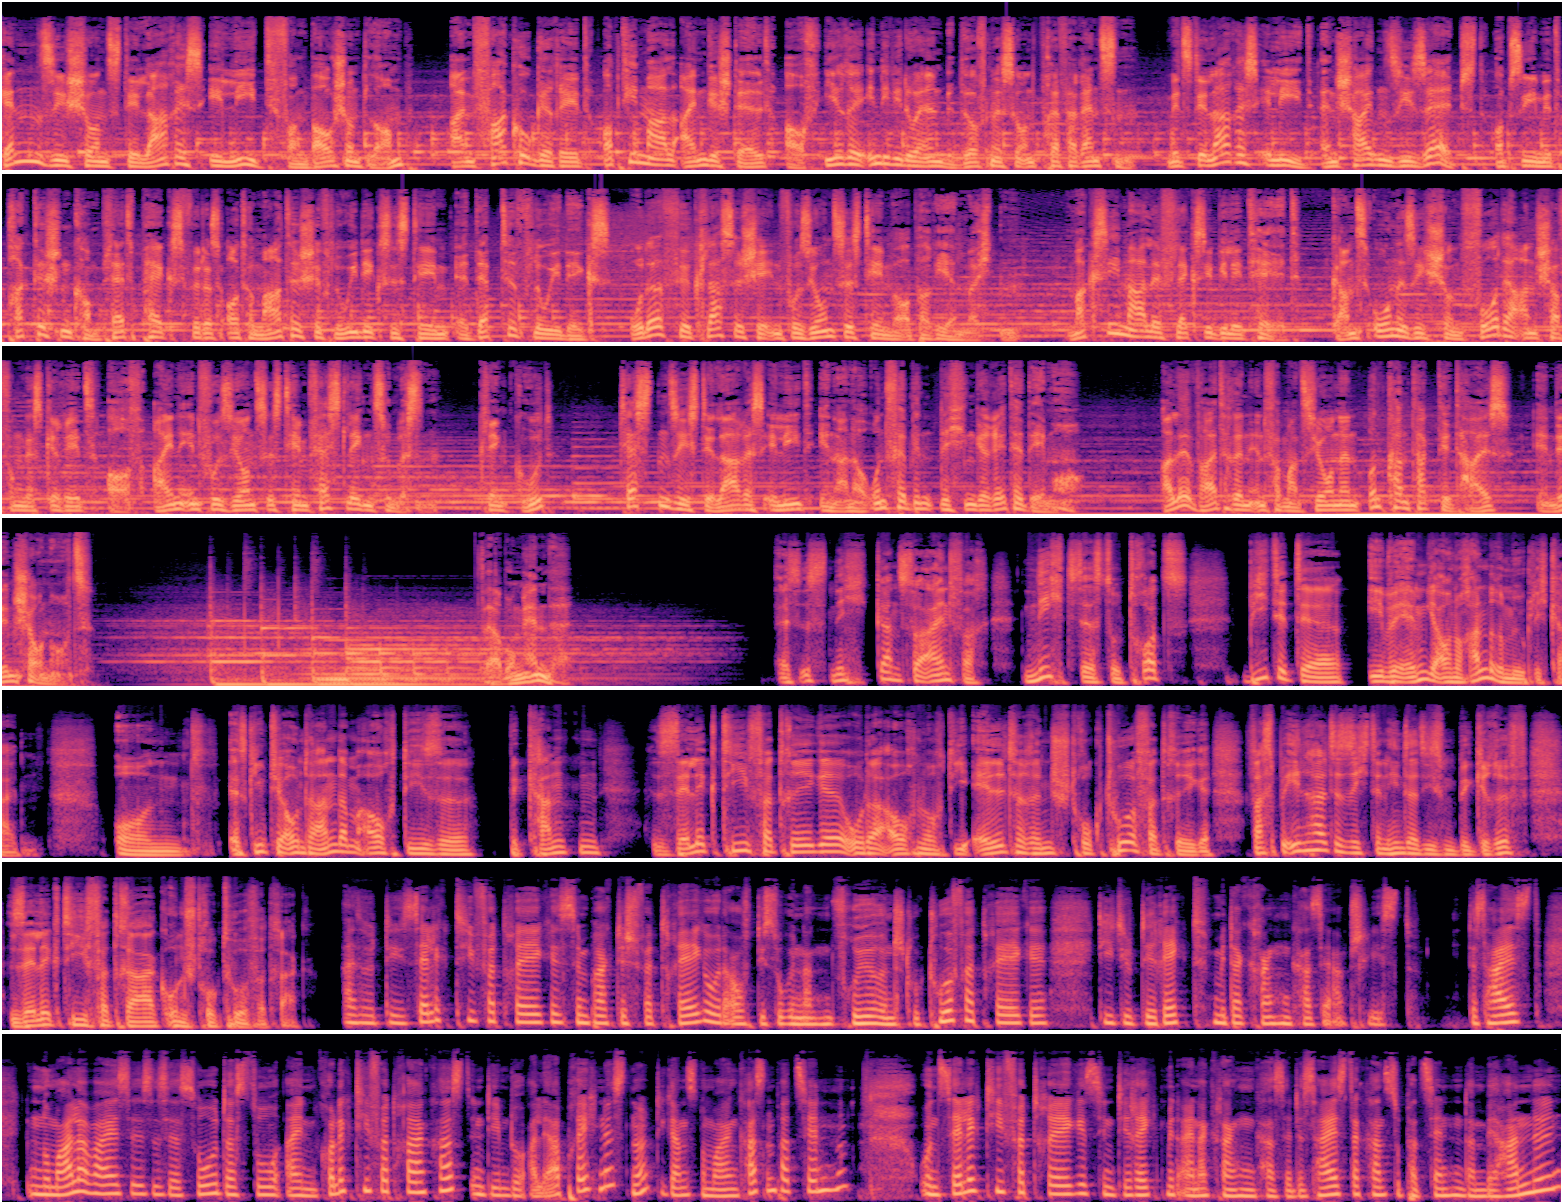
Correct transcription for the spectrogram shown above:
Kennen Sie schon Stellaris Elite von Bausch und Lomb? Ein Farco-Gerät optimal eingestellt auf Ihre individuellen Bedürfnisse und Präferenzen. Mit Stellaris Elite entscheiden Sie selbst, ob Sie mit praktischen Komplettpacks für das automatische Fluidics-System Adaptive Fluidics oder für klassische Infusionssysteme operieren möchten. Maximale Flexibilität, ganz ohne sich schon vor der Anschaffung des Geräts auf ein Infusionssystem festlegen zu müssen. Klingt gut? Testen Sie Stellaris Elite in einer unverbindlichen Gerätedemo. Alle weiteren Informationen und Kontaktdetails in den Shownotes. Werbung Ende. Es ist nicht ganz so einfach. Nichtsdestotrotz bietet der EBM ja auch noch andere Möglichkeiten. Und es gibt ja unter anderem auch diese bekannten Selektivverträge oder auch noch die älteren Strukturverträge. Was beinhaltet sich denn hinter diesem Begriff Selektivvertrag und Strukturvertrag? Also die Selektivverträge sind praktisch Verträge oder auch die sogenannten früheren Strukturverträge, die du direkt mit der Krankenkasse abschließt. Das heißt, normalerweise ist es ja so, dass du einen Kollektivvertrag hast, in dem du alle abrechnest, ne, die ganz normalen Kassenpatienten. Und Selektivverträge sind direkt mit einer Krankenkasse. Das heißt, da kannst du Patienten dann behandeln,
